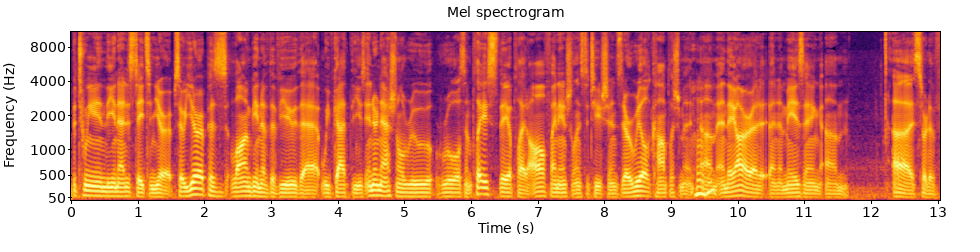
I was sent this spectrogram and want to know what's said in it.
between the United States and Europe. So, Europe has long been of the view that we've got these international ru- rules in place. They apply to all financial institutions. They're a real accomplishment, um, and they are a, an amazing um, uh, sort of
